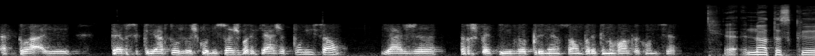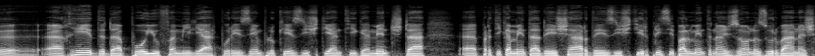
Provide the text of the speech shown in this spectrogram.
atuar e deve-se criar todas as condições para que haja punição e haja a respectiva prevenção para que não volte a acontecer. Eh, nota-se que a rede de apoio familiar, por exemplo, que existia antigamente, está uh, praticamente a deixar de existir, principalmente nas zonas urbanas.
